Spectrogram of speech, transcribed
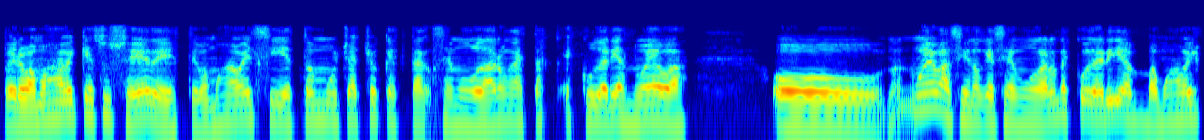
Pero vamos a ver qué sucede. Este, vamos a ver si estos muchachos que están, se mudaron a estas escuderías nuevas, o no nuevas, sino que se mudaron de escuderías, vamos a ver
